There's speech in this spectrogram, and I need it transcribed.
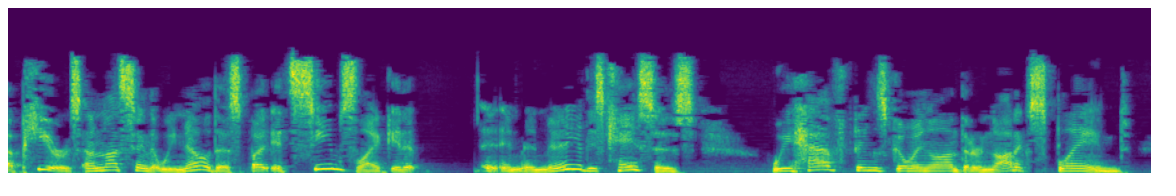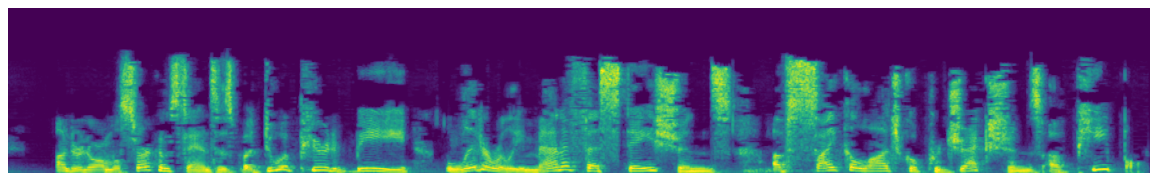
appears, I'm not saying that we know this, but it seems like it, in, in many of these cases, we have things going on that are not explained under normal circumstances, but do appear to be literally manifestations of psychological projections of people.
